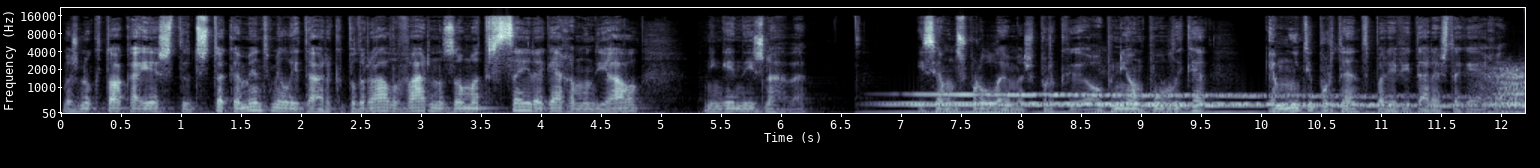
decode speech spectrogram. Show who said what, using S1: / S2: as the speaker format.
S1: Mas no que toca a este destacamento militar que poderá levar-nos a uma terceira guerra mundial, ninguém diz nada. Isso é um dos problemas, porque a opinião pública é muito importante para evitar esta guerra.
